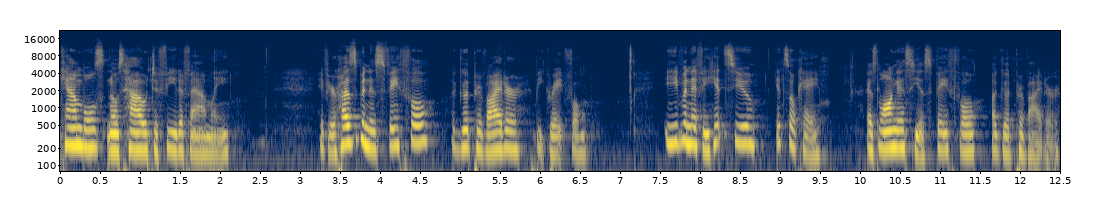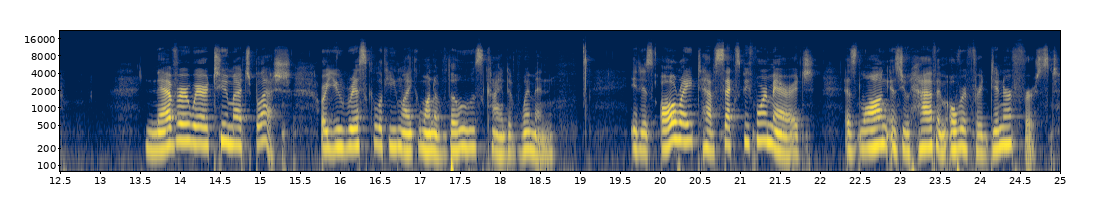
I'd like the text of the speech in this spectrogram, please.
Campbell's knows how to feed a family. If your husband is faithful, a good provider, be grateful. Even if he hits you, it's okay, as long as he is faithful, a good provider. Never wear too much blush, or you risk looking like one of those kind of women. It is all right to have sex before marriage, as long as you have him over for dinner first.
